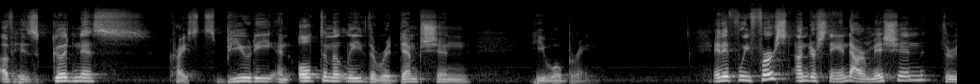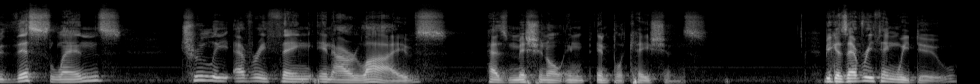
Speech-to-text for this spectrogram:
of his goodness, Christ's beauty, and ultimately the redemption he will bring. And if we first understand our mission through this lens, truly everything in our lives has missional implications. Because everything we do,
